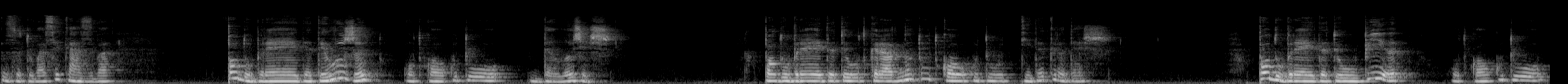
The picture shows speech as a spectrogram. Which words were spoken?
Затова се казва по-добре е да те лъжат, отколкото да лъжеш. По-добре е да те откраднат, отколкото ти да крадеш. По-добре е да те убият, отколкото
